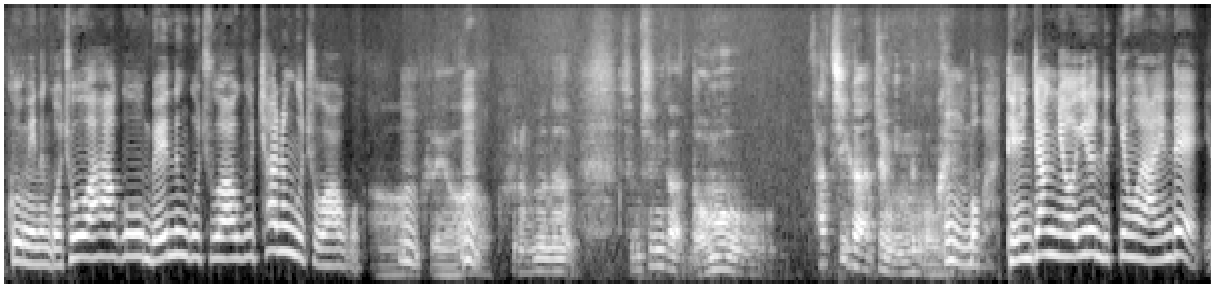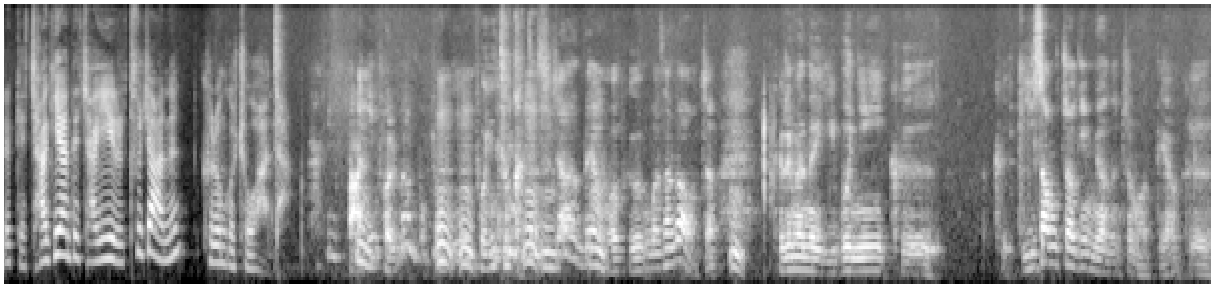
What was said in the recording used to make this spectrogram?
꾸미는 거 좋아하고 매는 거 좋아하고 차는 거 좋아하고. 어, 그래요? 그러면은, 씀씀이가 너무 사치가 좀 있는 건가요? 응, 뭐 된장녀 이런 느낌은 아닌데 이렇게 자기한테 자기 일을 투자하는 그런 걸 좋아한다. 하긴 많이 벌면 뭐 본인, 응, 응. 본인 돈 갖다 응, 쓰자는데 응. 뭐 그건 건 상관없죠. 응. 그러면은 이분이 그, 그 이성적인 면은 좀 어때요? 그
